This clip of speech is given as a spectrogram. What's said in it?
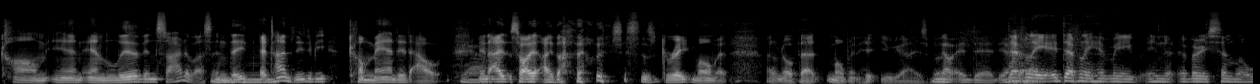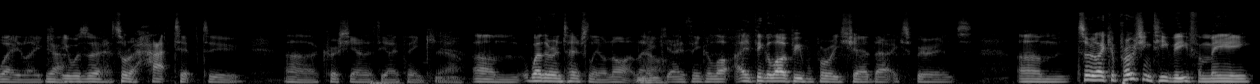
come in and live inside of us, and they at times need to be commanded out. Yeah. And I, so I, I thought that was just this great moment. I don't know if that moment hit you guys, but no it did yeah definitely it definitely hit me in a very similar way like Yeah. it was a sort of hat tip to uh, christianity i think Yeah. um, whether intentionally or not like No. i think a lot i think a lot of people probably shared that experience um, so like approaching tv for me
